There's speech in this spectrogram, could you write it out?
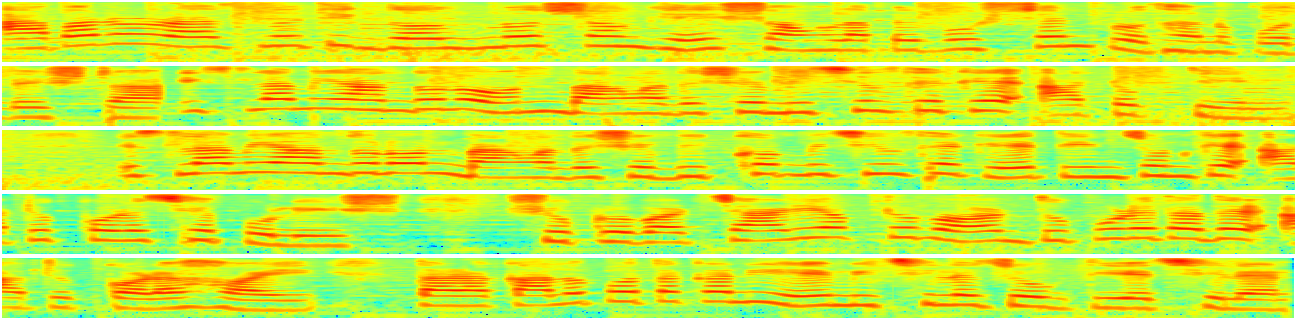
আবারও রাজনৈতিক দলগুলোর সঙ্গে সংলাপে বসছেন প্রধান উপদেষ্টা। ইসলামী আন্দোলন বাংলাদেশের মিছিল থেকে আটক তিন। ইসলামী আন্দোলন বাংলাদেশের বিক্ষোভ মিছিল থেকে তিনজনকে আটক করেছে পুলিশ। শুক্রবার চারই অক্টোবর দুপুরে তাদের আটক করা হয়। তারা কালো পতাকা নিয়ে মিছিলে যোগ দিয়েছিলেন।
